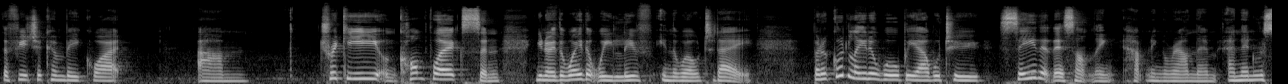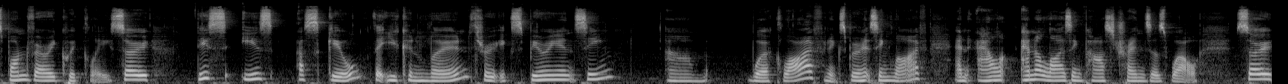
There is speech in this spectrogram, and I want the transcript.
The future can be quite um, tricky and complex, and you know, the way that we live in the world today. But a good leader will be able to see that there's something happening around them and then respond very quickly. So, this is a skill that you can learn through experiencing um, work life and experiencing life and al- analyzing past trends as well. So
